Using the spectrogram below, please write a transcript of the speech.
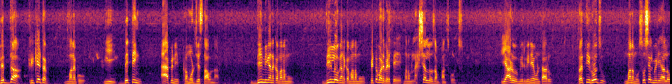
పెద్ద క్రికెటర్ మనకు ఈ బెట్టింగ్ యాప్ని ప్రమోట్ చేస్తూ ఉన్నారు. దీన్ని కనుక మనము దీనిలో కనుక మనము పెట్టుబడి పెడితే మనం లక్షల్లో సంపాదించుకోవచ్చు. ఈ ఆడు మీరు వినే ఉంటారు. ప్రతిరోజు మనము సోషల్ మీడియాలో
